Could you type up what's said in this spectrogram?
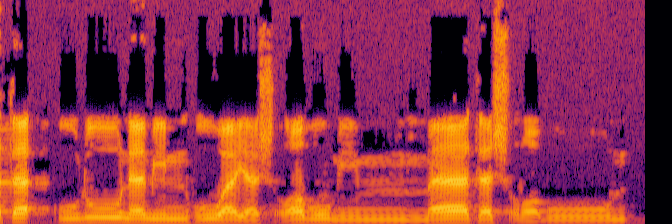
تَأْكُلُونَ مِنْهُ وَيَشْرَبُ مِمَّا تَشْرَبُونَ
